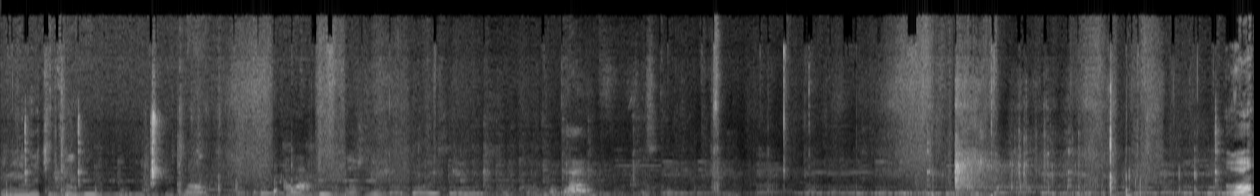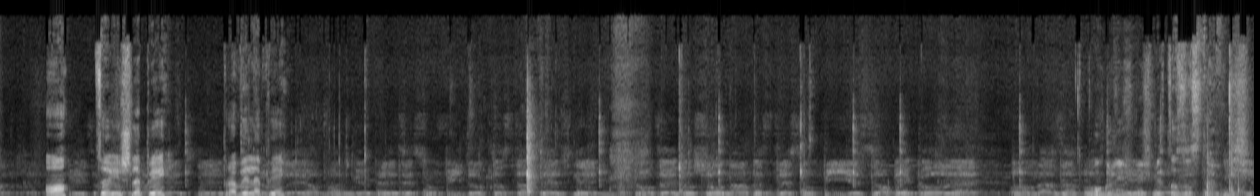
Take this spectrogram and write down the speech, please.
Nie wiecie co? Wow. Ała. Opa. O, o, co już lepiej? Prawie lepiej. Moglibyśmy to zostawić.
